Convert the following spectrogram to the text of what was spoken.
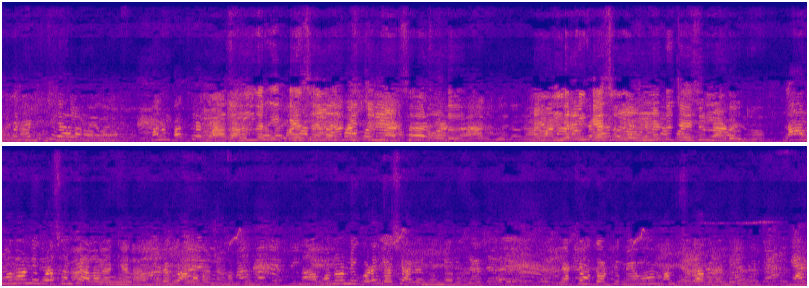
ఇంకా నడిచి చేయాలా మేము మనం బతికేది మాకందరికీ కేసుల్లో కూర్చున్నాడు సార్ వాడు. మేమందరం కేసుల్లో ఉన్నట్టు చేస్తున్నాడు. నా మనోడిని కూడా చంపేయాలని నా మనోడిని కూడా వేసేయాలని ఉన్నారు. ఎట్లా దొడ్డు మేము మనసు రెడ్డి మన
